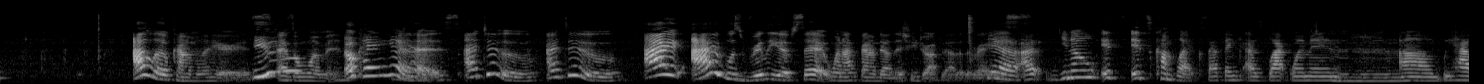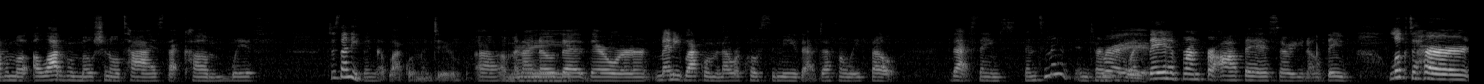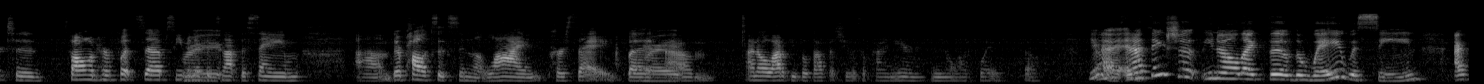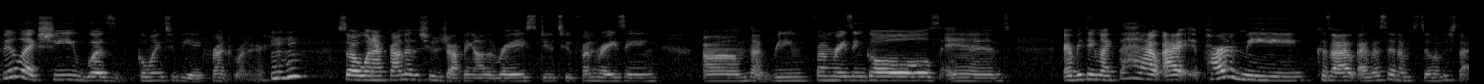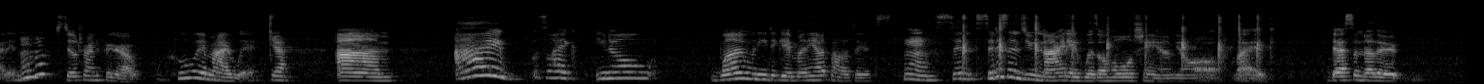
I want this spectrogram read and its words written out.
I love Kamala Harris You? as a woman. Okay, yeah. Yes, I do. I do. I I was really upset when I found out that she dropped out of the race. Yeah, I, you know, it's it's complex. I think as black women, Mhm. um, we have emo- a lot of emotional ties that come with just anything that black women do. Um, and I know that there were many black women that were close to me that definitely felt that same sentiment in terms of like they have run for office or you know they've looked to her to follow in her footsteps even if it's not the same um, their politics didn't align per se but Right. um, i know a lot of people thought that she was a pioneer in a lot of ways so Yeah, and I think she, you know, like the the way it was seen, I feel like she was going to be a front runner. mm-hmm. So when I found out that she was dropping out of the race due to fundraising, um, not reading fundraising goals and everything like that, I, I part of me, because I, as I said, I'm still undecided, Mhm. still trying to figure out who am I with. Yeah. Um, I was like, you know, one, we need to get money out of politics. Mm. Cit- Citizens United was a whole sham, y'all. Like, that's another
